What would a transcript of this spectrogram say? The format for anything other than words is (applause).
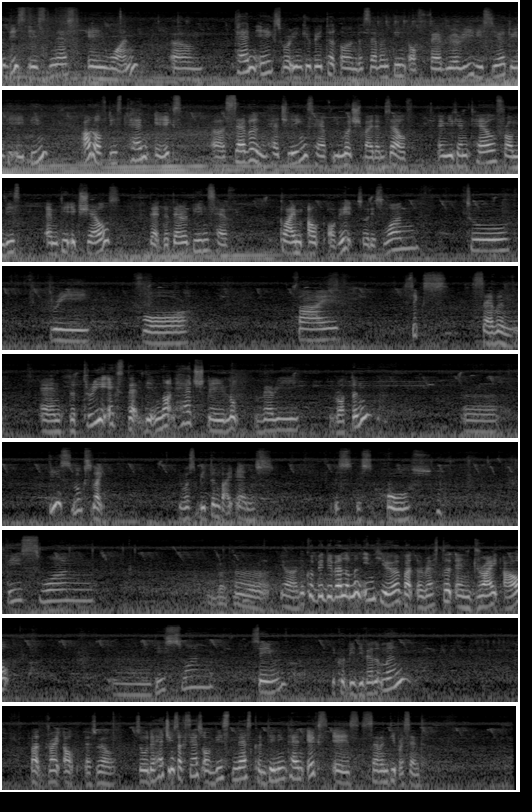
So this is nest A1. Um, 10 eggs were incubated on the 17th of February this year, 2018. Out of these 10 eggs, uh, 7 hatchlings have emerged by themselves. And we can tell from these empty eggshells that the terrapins have climbed out of it. So there's one, two, seven. And the three eggs that did not hatch, they look very rotten. Uh, this looks like it was bitten by ants. This this holes. (laughs) This one, uh, yeah, there could be development in here, but arrested and dried out. Mm, this one, same. It could be development, but dried out as well. So the hatching success of this nest containing 10 eggs is 70%.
